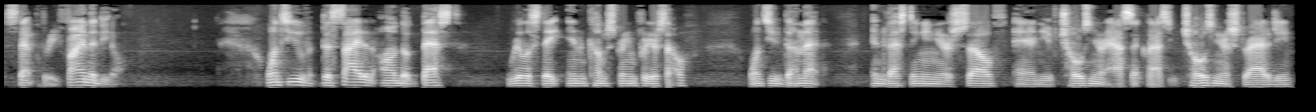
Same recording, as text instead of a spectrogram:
Step three, find the deal. Once you've decided on the best real estate income stream for yourself, once you've done that investing in yourself and you've chosen your asset class, you've chosen your strategy,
